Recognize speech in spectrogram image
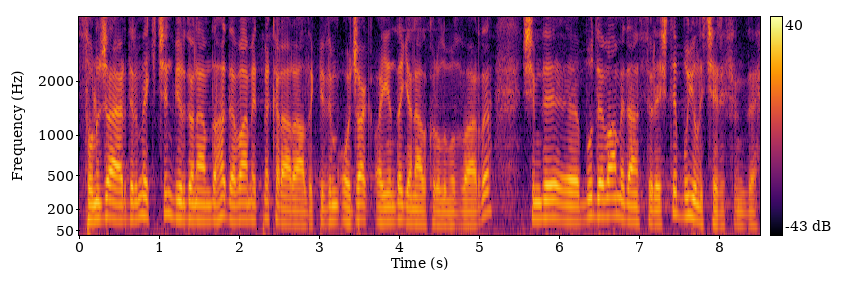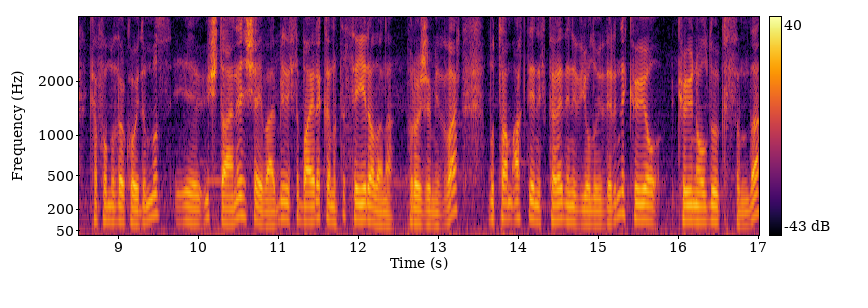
sonuca erdirmek için bir dönem daha devam etme kararı aldık. Bizim Ocak ayında genel kurulumuz vardı. Şimdi e, bu devam eden süreçte bu yıl içerisinde kafamıza koyduğumuz 3 tane şey var. Birisi bayrak anıtı seyir alanı projemiz var. Bu tam Akdeniz Karadeniz yolu üzerinde köyü köyün olduğu kısımda.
